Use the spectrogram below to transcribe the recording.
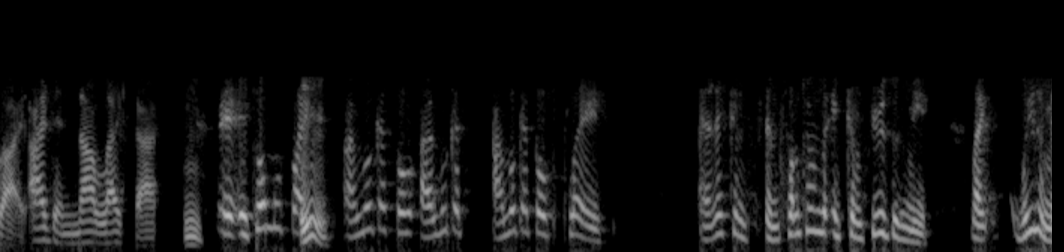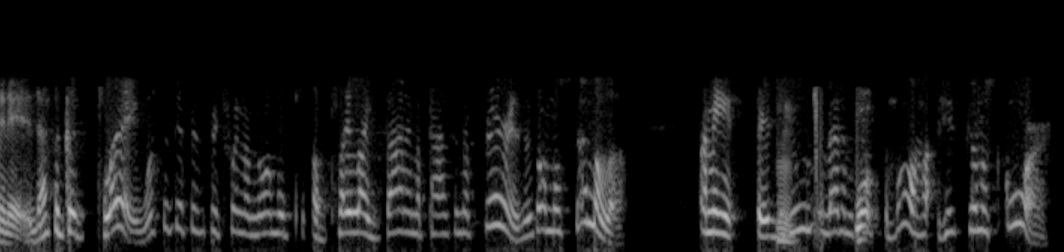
side. I did not like that. Mm. It, it's almost like Mm. I look at those I look at I look at those plays, and it can and sometimes it confuses me. Like, wait a minute, that's a good play. What's the difference between a normal a play like that and a pass interference? It's almost similar. I mean, if Mm. you let him Well- take the ball, he's going to score.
